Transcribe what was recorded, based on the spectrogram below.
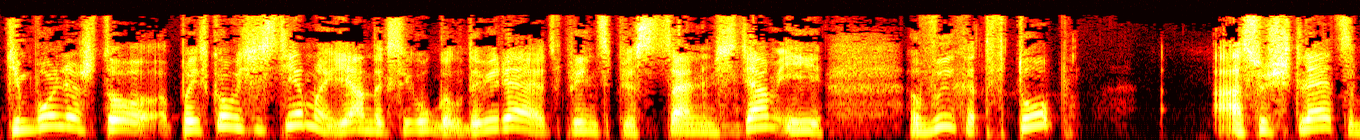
Тем более, что поисковые системы Яндекс и Google доверяют, в принципе, социальным сетям, и выход в топ осуществляется,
